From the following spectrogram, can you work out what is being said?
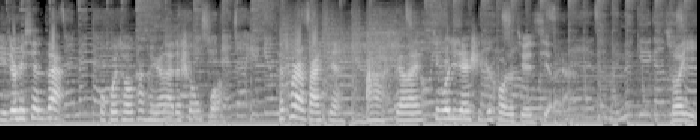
也就是现在，我回头看看原来的生活，才突然发现，啊，原来经过这件事之后就崛起了呀。所以，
